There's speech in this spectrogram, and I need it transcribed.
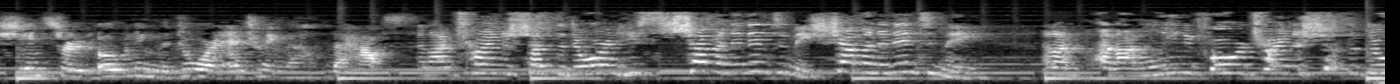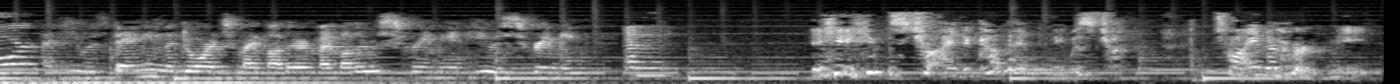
Shane started opening the door and entering the, the house. And I'm trying to shut the door, and he's shoving it into me, shoving it into me. And I'm, and I'm leaning forward trying to shut the door. And he was banging the door into my mother, and my mother was screaming, and he was screaming. And he, he was trying to come in, and he was try, trying to hurt me.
